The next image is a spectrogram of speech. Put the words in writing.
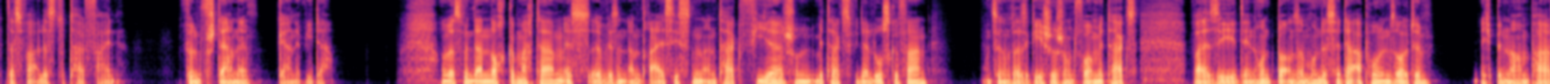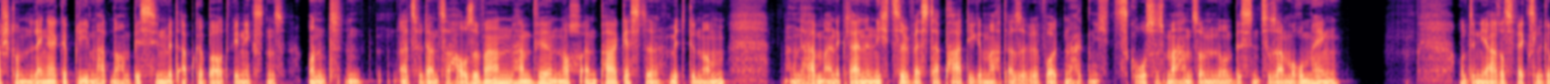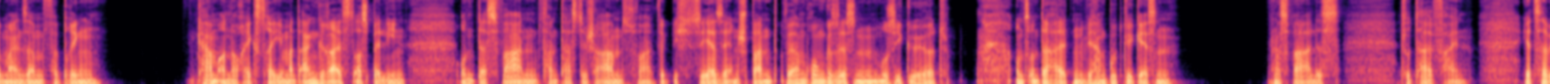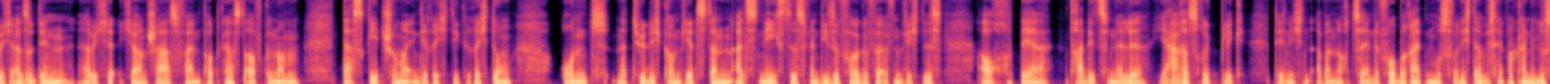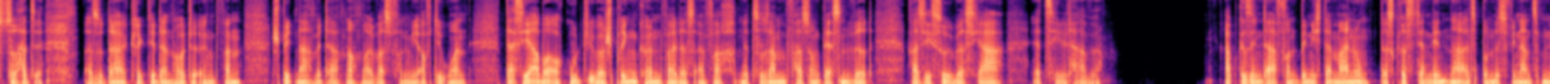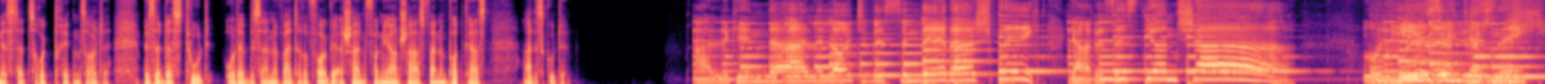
Das war alles total fein. Fünf Sterne, gerne wieder. Und was wir dann noch gemacht haben, ist, äh, wir sind am 30. an Tag 4 schon mittags wieder losgefahren, beziehungsweise Gesche schon vormittags, weil sie den Hund bei unserem Hundesitter abholen sollte. Ich bin noch ein paar Stunden länger geblieben, hat noch ein bisschen mit abgebaut wenigstens. Und äh, als wir dann zu Hause waren, haben wir noch ein paar Gäste mitgenommen und haben eine kleine Nicht-Silvester-Party gemacht. Also wir wollten halt nichts Großes machen, sondern nur ein bisschen zusammen rumhängen und den Jahreswechsel gemeinsam verbringen. Kam auch noch extra jemand angereist aus Berlin und das war ein fantastischer Abend. Es war wirklich sehr, sehr entspannt. Wir haben rumgesessen, Musik gehört, uns unterhalten, wir haben gut gegessen das war alles total fein. Jetzt habe ich also den, habe ich Jörn Schaas feinen Podcast aufgenommen. Das geht schon mal in die richtige Richtung. Und natürlich kommt jetzt dann als nächstes, wenn diese Folge veröffentlicht ist, auch der traditionelle Jahresrückblick, den ich aber noch zu Ende vorbereiten muss, weil ich da bisher noch keine Lust zu hatte. Also da kriegt ihr dann heute irgendwann spät Nachmittag nochmal was von mir auf die Ohren, das ihr aber auch gut überspringen könnt, weil das einfach eine Zusammenfassung dessen wird, was ich so übers Jahr erzählt habe. Abgesehen davon bin ich der Meinung, dass Christian Lindner als Bundesfinanzminister zurücktreten sollte. Bis er das tut oder bis eine weitere Folge erscheint von Jörn Schaas für einen Podcast, alles Gute. Alle Kinder, alle Leute wissen, wer da spricht. Ja, das ist Jörn Schaar. Und wir sind es nicht.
